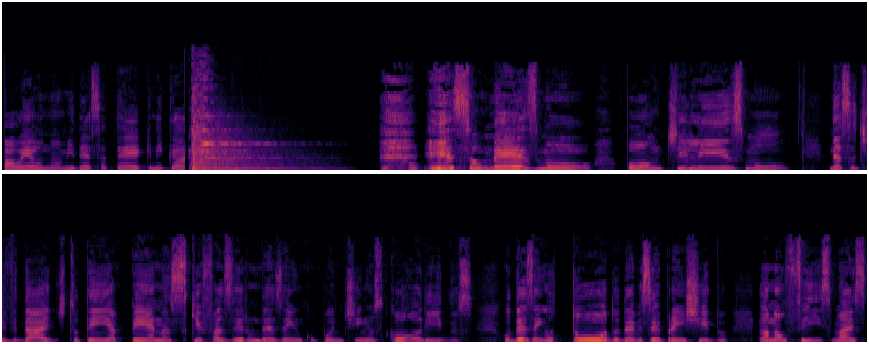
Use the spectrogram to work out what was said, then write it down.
Qual é o nome dessa técnica? Isso mesmo! Pontilismo. Nessa atividade, tu tem apenas que fazer um desenho com pontinhos coloridos. O desenho todo deve ser preenchido. Eu não fiz, mas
